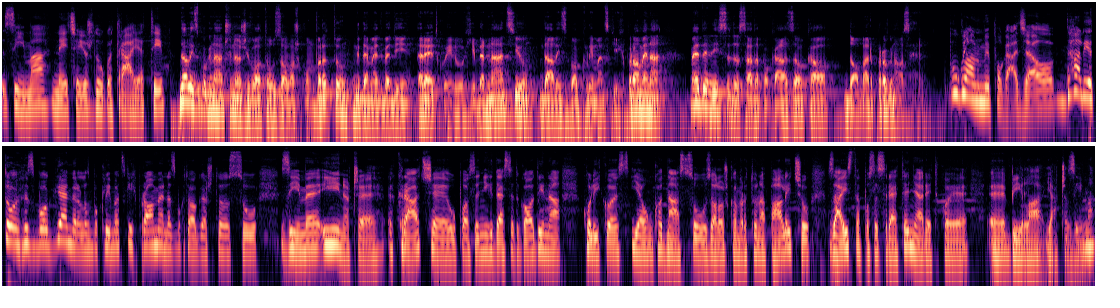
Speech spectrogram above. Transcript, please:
zima neće još dugo trajati. Da li zbog načina života u zološkom vrtu, gde medvedi redko idu u hibernaciju, da li zbog klimatskih promena, medeni se do sada pokazao kao dobar prognozer uglavnom je pogađao. Da li je to zbog generalno zbog klimatskih promena, zbog toga što su zime i inače kraće u poslednjih deset godina koliko je on kod nas u Zološkom vrtu na Paliću, zaista posle sretenja redko je e, bila jača zima.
